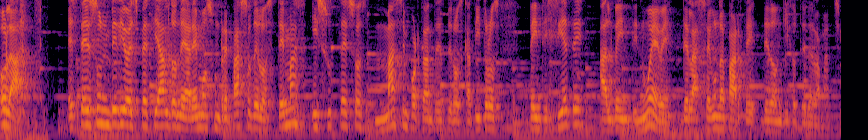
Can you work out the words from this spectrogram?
Hola, este es un vídeo especial donde haremos un repaso de los temas y sucesos más importantes de los capítulos 27 al 29 de la segunda parte de Don Quijote de la Mancha.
